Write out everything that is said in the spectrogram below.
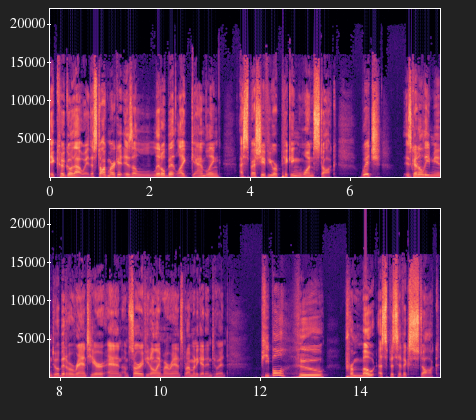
it could go that way. The stock market is a little bit like gambling, especially if you are picking one stock, which is going to lead me into a bit of a rant here. And I'm sorry if you don't like my rants, but I'm going to get into it. People who promote a specific stock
